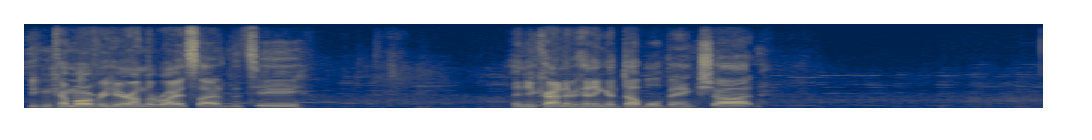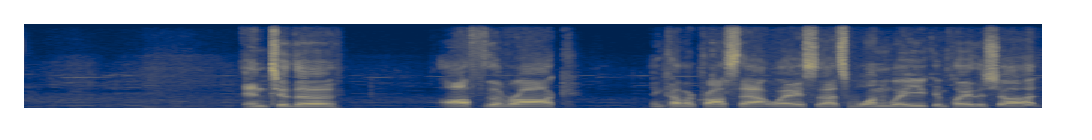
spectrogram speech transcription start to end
you can come over here on the right side of the tee and you're kind of hitting a double bank shot into the, off the rock and come across that way. So that's one way you can play the shot.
